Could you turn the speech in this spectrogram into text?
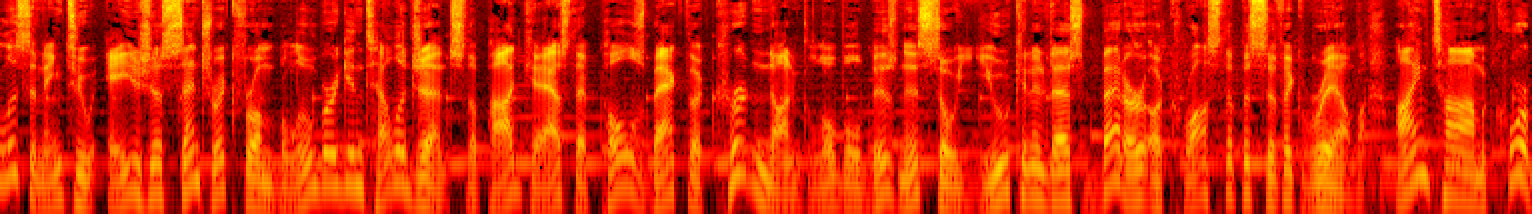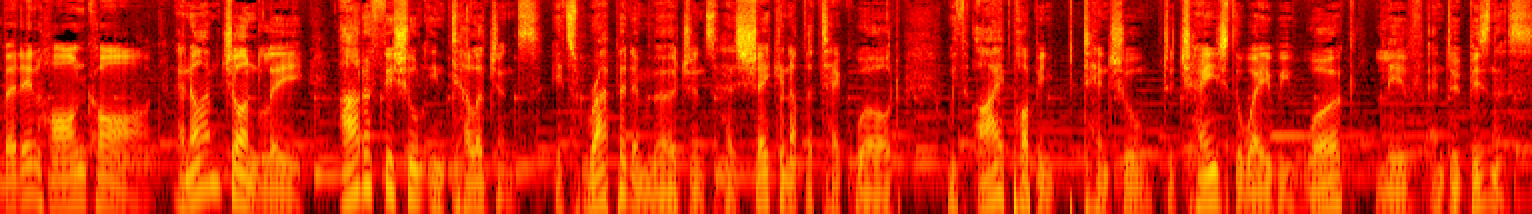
listening to Asia Centric from Bloomberg Intelligence, the podcast that pulls back the curtain on global business so you can invest better across the Pacific Rim. I'm Tom Corbett in Hong Kong. And I'm John Lee. Artificial intelligence, its rapid emergence has shaken up the tech world with eye popping potential to change the way we work, live, and do business.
